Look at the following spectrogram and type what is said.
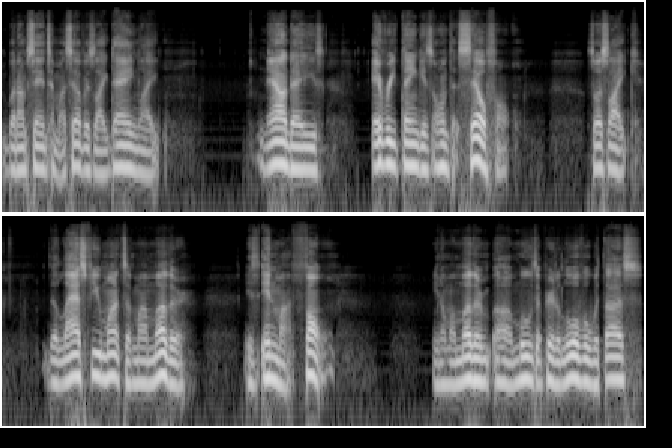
But I'm saying to myself, it's like, dang, like nowadays everything is on the cell phone. So it's like the last few months of my mother is in my phone. You know, my mother uh, moved up here to Louisville with us,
